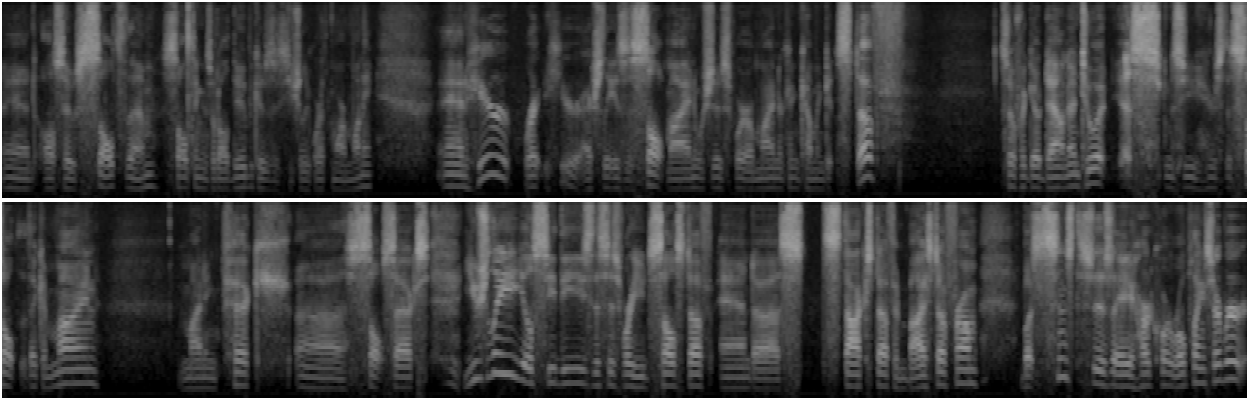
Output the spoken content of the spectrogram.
and also salt them. Salting is what I'll do because it's usually worth more money. And here, right here, actually is a salt mine, which is where a miner can come and get stuff. So if we go down into it, yes, you can see here's the salt that they can mine. Mining pick, uh, salt sacks. Usually you'll see these, this is where you'd sell stuff and uh, stock stuff and buy stuff from. But since this is a hardcore role-playing server,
